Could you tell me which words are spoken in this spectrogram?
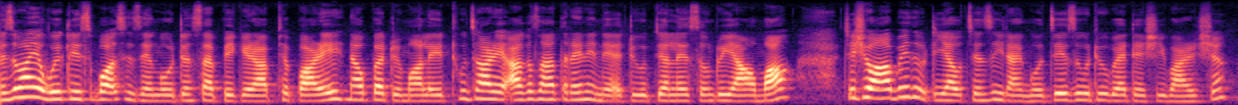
မင်းစမရဲ့ weekly sport အစီအစဉ်ကိုတင်ဆက်ပေးကြတာဖြစ်ပါတယ်။နောက်ပတ်တွင်မှလည်းထူးခြားတဲ့အားကစားသတင်းတွေနဲ့အတူပြန်လည်ဆုံတွေ့ရအောင်ပါ။ကြည့်ရှုအားပေးသူတယောက်ချင်းစီတိုင်းကိုကျေးဇူးအထူးပဲတင်ရှိပါတယ်ရှင်။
